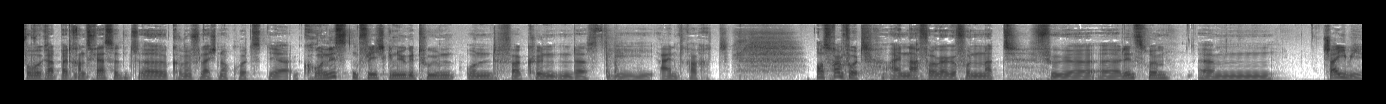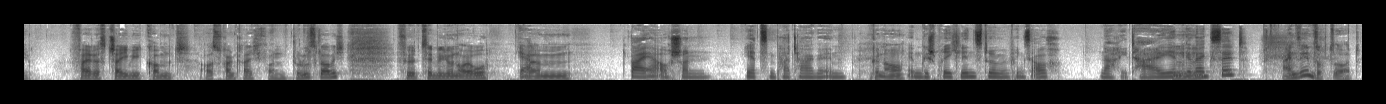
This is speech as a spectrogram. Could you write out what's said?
Wo wir gerade bei Transfers sind, äh, können wir vielleicht noch kurz der Chronistenpflicht Genüge tun und verkünden, dass die Eintracht aus Frankfurt einen Nachfolger gefunden hat für äh, Lindström. Ähm, Chaibi, Fairis Chaibi kommt aus Frankreich, von Toulouse, glaube ich, für 10 Millionen Euro. Ja. Ähm, War ja auch schon jetzt ein paar Tage im genau. im Gespräch Lindström übrigens auch nach Italien Mhm. gewechselt. Ein Sehnsuchtsort.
